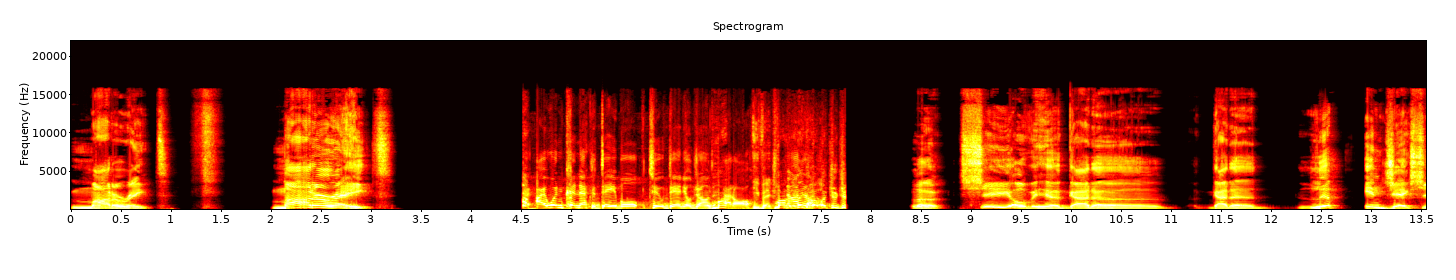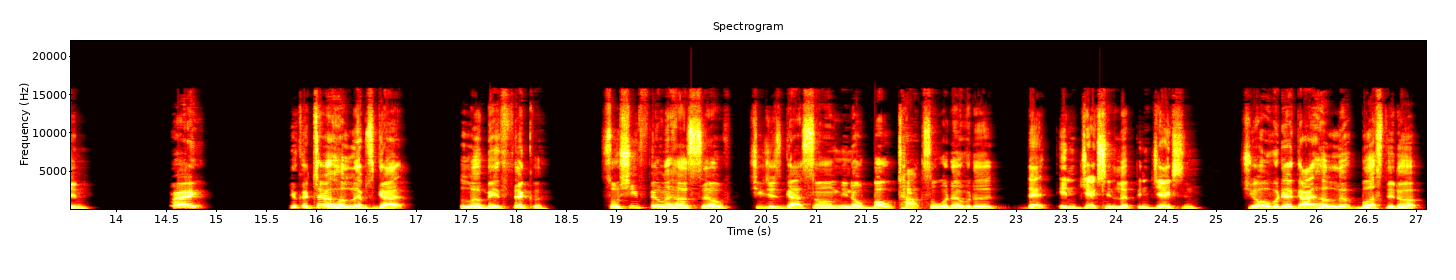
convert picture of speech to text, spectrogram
Moderate. Moderate. I wouldn't connect Daboll to Daniel Jones at all. Eventually, look, she over here got a got a lip injection, right? You could tell her lips got a little bit thicker, so she feeling herself. She just got some, you know, Botox or whatever the that injection, lip injection. She over there got her lip busted up.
